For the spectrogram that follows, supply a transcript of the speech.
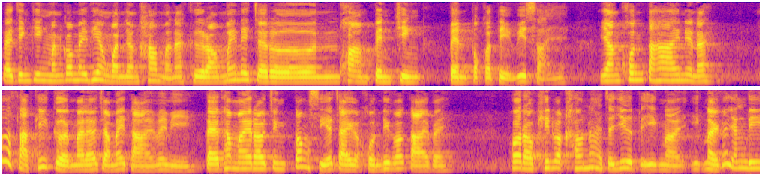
แต่จริง ๆ มันก็ไม่เที่ยงวันยังค่ำอะนะคือเราไม่ได้เจริญความเป็นจริงเป็นปกติวิสัย อย่างคนตายเนี่ยนะ สัตว์ที่เกิดมาแล้วจะไม่ตายไม่มี แต่ทำไมเราจึงต้องเสียใจกับคนที่เขาตายไป เพราะเราคิดว่าเขาน่าจะยืดไปอีกหน่อย อีกหน่อยก็ยังดี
